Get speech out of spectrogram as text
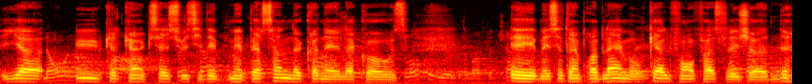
il y a eu quelqu'un qui s'est suicidé, mais personne ne connaît la cause. Et, mais c'est un problème auquel font face les jeunes.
